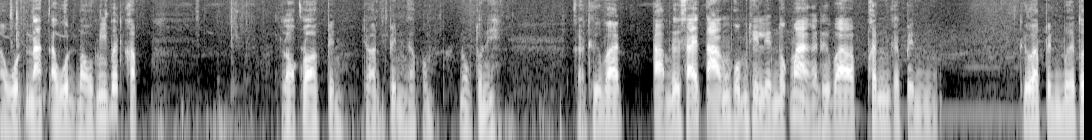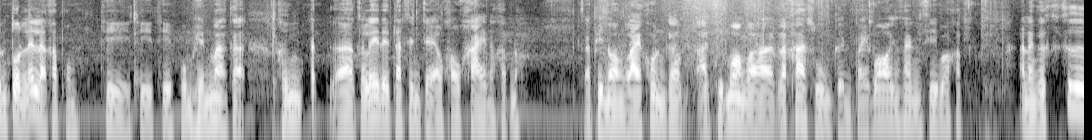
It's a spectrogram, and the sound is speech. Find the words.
อาวุธนักอาวุธเบามีเบิดครับ หลอกล่อเป็นจอดเป็นครับผมนกตัวนี้ ก็ถือว่าตามด้วยสายตาของผมที่เล่นนกมากก็ถือว่าเพิ่นก็เป็นถือว่าเป็นเบอร์ต้นๆเลยแหละครับ ผมที่ที่ที่ผมเห็นมากก็เพิ่งก็เลยได้ตัดสินใจเอาเขาคายนะครับเนาะกับพี่น้องหลายคนกับอาจสิมองว่าราคาสูงเกินไปบ่ยังสั้นซีบ่ครับ อันนั้นก็คือ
